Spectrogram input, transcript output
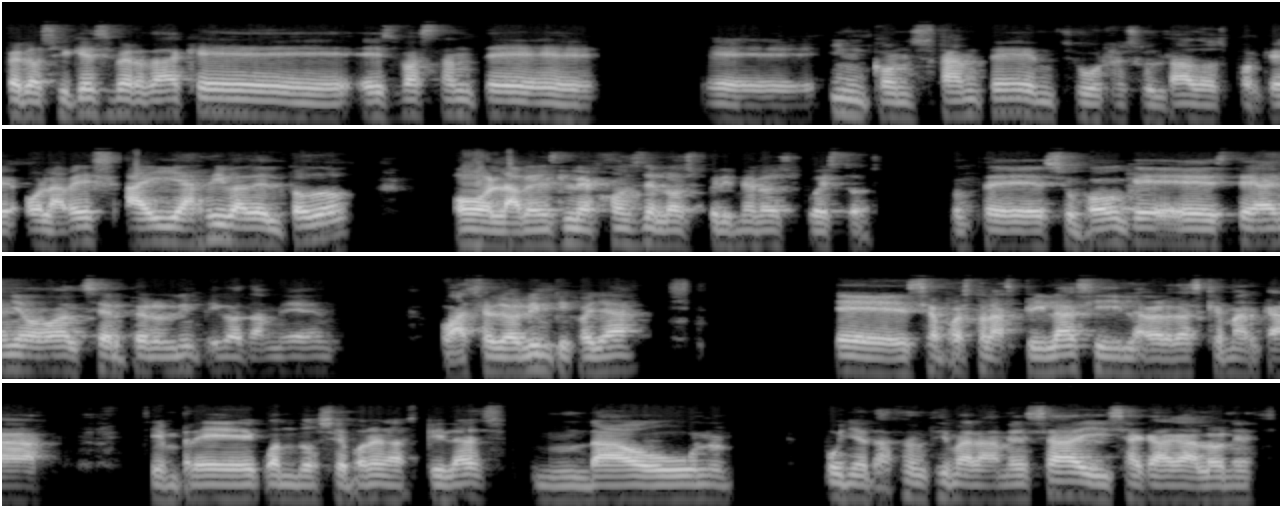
pero sí que es verdad que es bastante inconstante en sus resultados, porque o la ves ahí arriba del todo o la ves lejos de los primeros puestos. Entonces, supongo que este año, al ser perolímpico también, o a ser olímpico ya, eh, se ha puesto las pilas y la verdad es que marca siempre cuando se pone las pilas, da un puñetazo encima de la mesa y saca galones,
